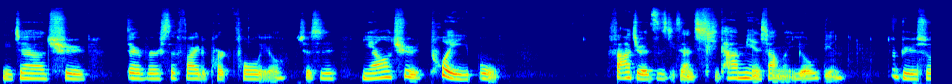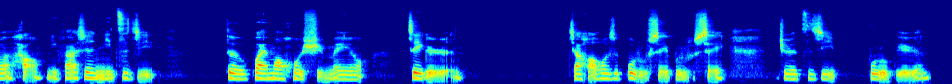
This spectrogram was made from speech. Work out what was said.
你就要去 diversify the portfolio，就是你要去退一步。发掘自己在其他面上的优点，就比如说，好，你发现你自己的外貌或许没有这个人较好，或是不如谁不如谁，觉得自己不如别人，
